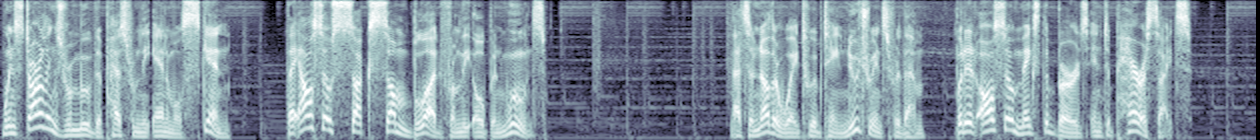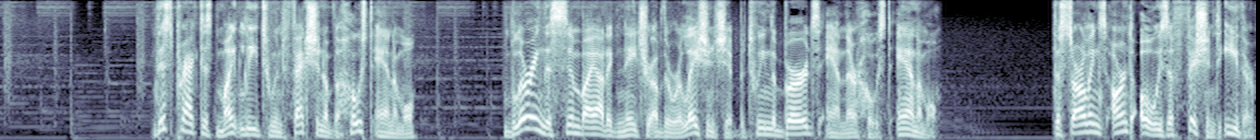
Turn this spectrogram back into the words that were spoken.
When starlings remove the pest from the animal's skin, they also suck some blood from the open wounds. That's another way to obtain nutrients for them, but it also makes the birds into parasites. This practice might lead to infection of the host animal, blurring the symbiotic nature of the relationship between the birds and their host animal. The starlings aren't always efficient either.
